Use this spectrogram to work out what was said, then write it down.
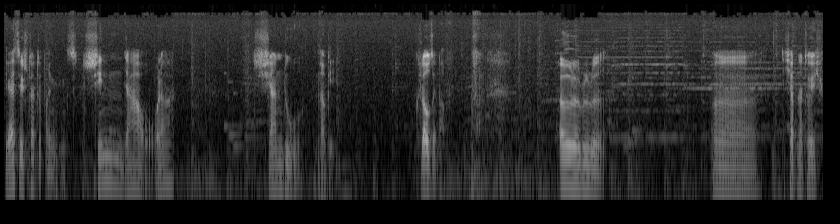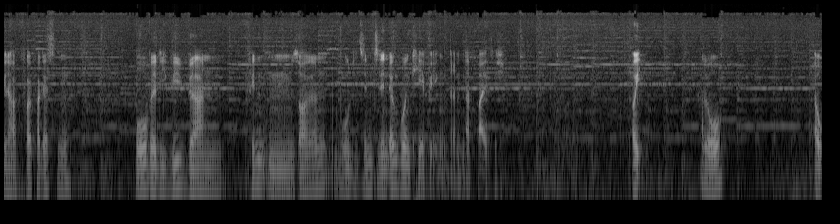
Wie heißt die Stadt übrigens? Qingdao, oder? Chandu. Okay. Close enough. äh, ich habe natürlich wieder voll vergessen, wo wir die Vivian finden sollen, wo die sind. Sie sind irgendwo in Käfigen drin, das weiß ich. Ui. Hallo. Oh.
